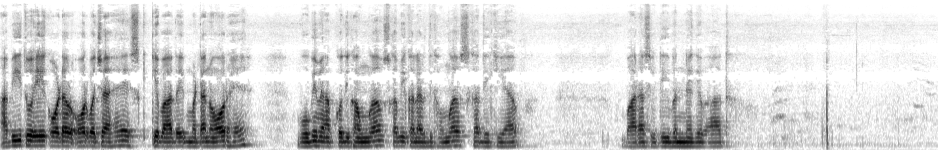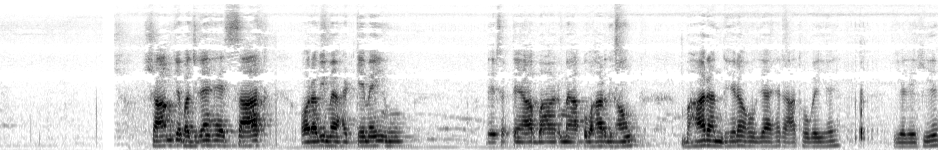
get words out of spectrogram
अभी तो एक ऑर्डर और बचा है, इसके बाद एक मटन और है। वो भी मैं आपको दिखाऊँगा, उसका भी कलर दिखाऊँगा, उसका देखिए आप। बारह सीटी बनने के बाद। शाम के बज गए हैं सात, और अभी मैं हटके में ही हूँ। देख सकते हैं आप बाहर, मैं आपको बाहर दिखाऊँ। बाहर अंधेरा हो गया है, रात हो गई है, ये देखिए।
